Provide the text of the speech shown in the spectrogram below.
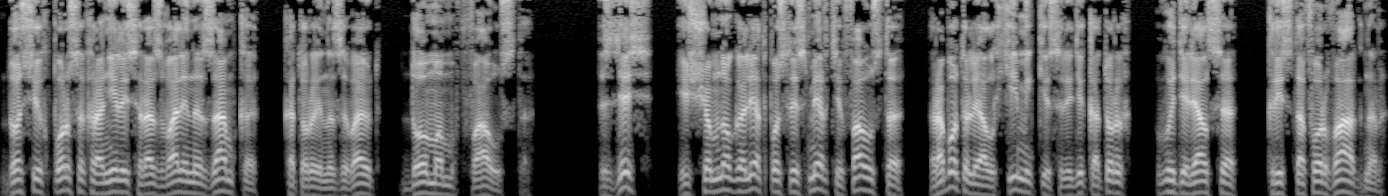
до сих пор сохранились развалины замка, которые называют «домом Фауста». Здесь еще много лет после смерти Фауста работали алхимики, среди которых выделялся Кристофор Вагнер,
